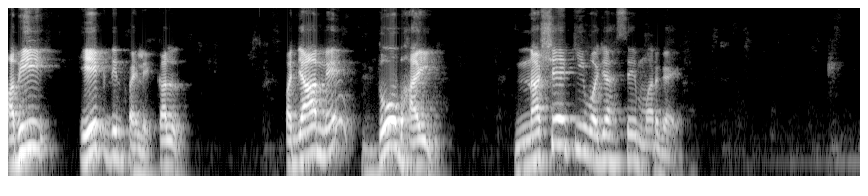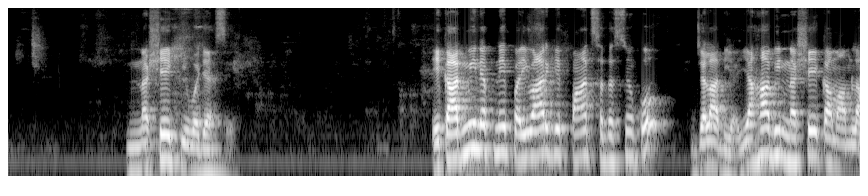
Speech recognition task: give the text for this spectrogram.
अभी एक दिन पहले, कल पंजाब में दो भाई नशे की वजह से मर गए। नशे की वजह से। एक आदमी ने अपने परिवार के पाँच सदस्यों को जला दिया। यहाँ भी नशे का मामला।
